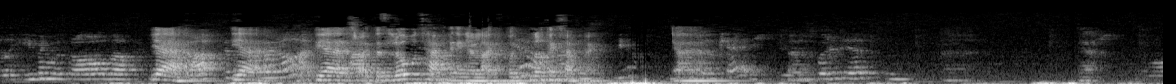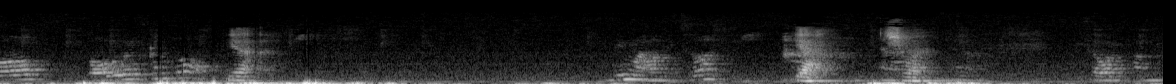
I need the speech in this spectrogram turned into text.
really, even with all the Yeah, stuff that's yeah. going on. Yeah, that's right. There's loads happening in your life, but Yeah, nothing's I'm happening. Yeah, Yeah, it's okay. It Yeah. is what it is, and yeah. all, all the way it's gonna. Yeah. Meanwhile, I'm exhausted. Yeah, sure. So I'm, I'm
